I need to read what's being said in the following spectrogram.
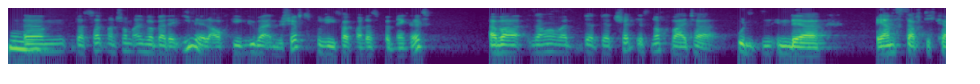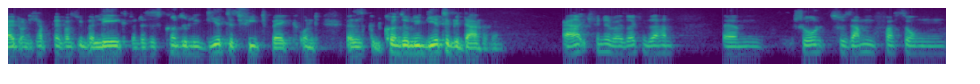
Mhm. Ähm, das hat man schon einmal bei der E-Mail auch gegenüber einem Geschäftsbrief hat man das bemängelt. Aber sagen wir mal, der, der Chat ist noch weiter unten in der Ernsthaftigkeit und ich habe mir was überlegt und das ist konsolidiertes Feedback und das ist konsolidierte Gedanken. Ja, ich finde bei solchen Sachen ähm, schon Zusammenfassungen,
